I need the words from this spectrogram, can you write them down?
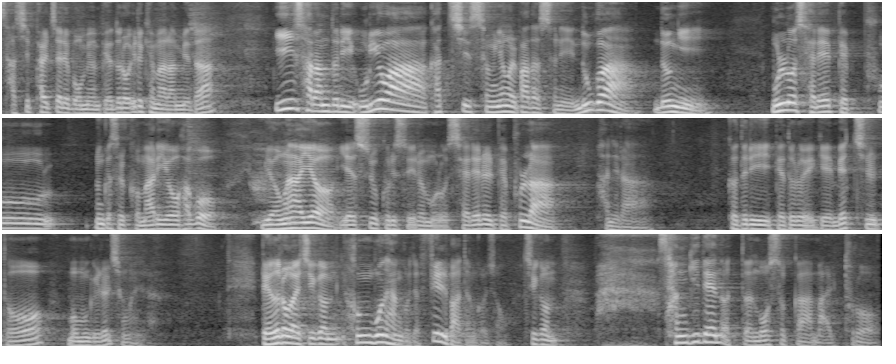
48절에 보면 베드로 이렇게 말합니다. 이 사람들이 우리와 같이 성령을 받았으니 누가 능히 물로 세례 베푸는 것을 그말이요 하고 명하여 예수 그리스도 이름으로 세례를 베풀라 하니라. 그들이 베드로에게 며칠 더 머무기를 정하니라. 베드로가 지금 흥분한 거죠. 필 받은 거죠. 지금 상기된 어떤 모습과 말투로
